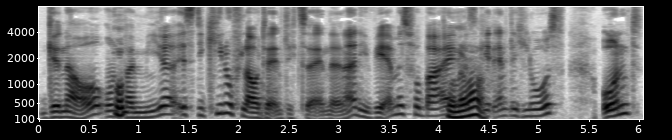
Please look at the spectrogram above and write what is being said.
Genau, und, und, bei mir ist die Kinoflaute endlich zu Ende. Ne? Die WM ist vorbei, Wunderbar. es geht endlich los. Und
